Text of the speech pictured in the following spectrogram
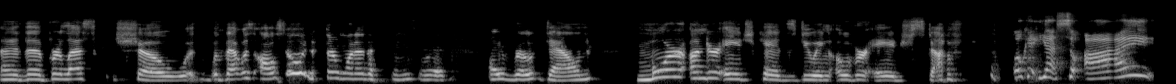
uh, the burlesque show w- w- that was also another one of the things where I wrote down more underage kids doing overage stuff. Okay, yes. so I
